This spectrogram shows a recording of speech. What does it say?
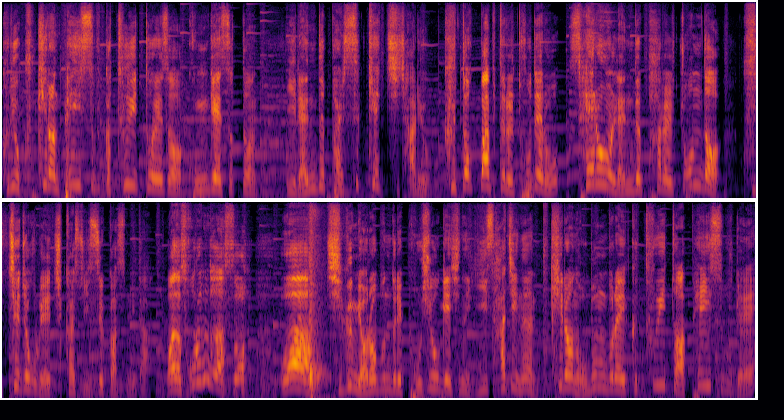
그리고 쿠키런 페이스북과 트위터에서 공개했었던 이 랜드팔 스케치 자료 그 떡밥들을 토대로 새로운 랜드팔을 좀 더 구체적으로 예측할 수 있을 것 같습니다. 와 나 소름 돋았어. 와 지금 여러분들이 보시고 계시는 이 사진은 쿠키런 오븐 브레이크 트위터와 페이스북에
